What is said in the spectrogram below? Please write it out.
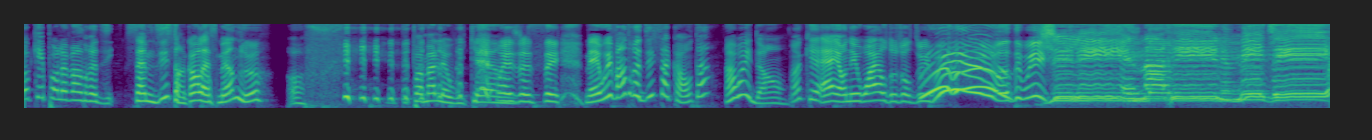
OK pour le vendredi. Samedi, c'est encore la semaine, là. Oh, pas mal le week-end. Oui, je sais. Mais oui, vendredi, ça compte, hein? Ah oui, donc. OK. Hey, on est wild aujourd'hui. Wouhou! On dit oui. Julie et Marie le midi.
